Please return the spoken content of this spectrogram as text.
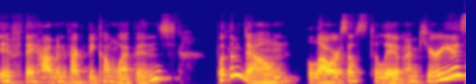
if they have in fact become weapons, put them down, allow ourselves to live. I'm curious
